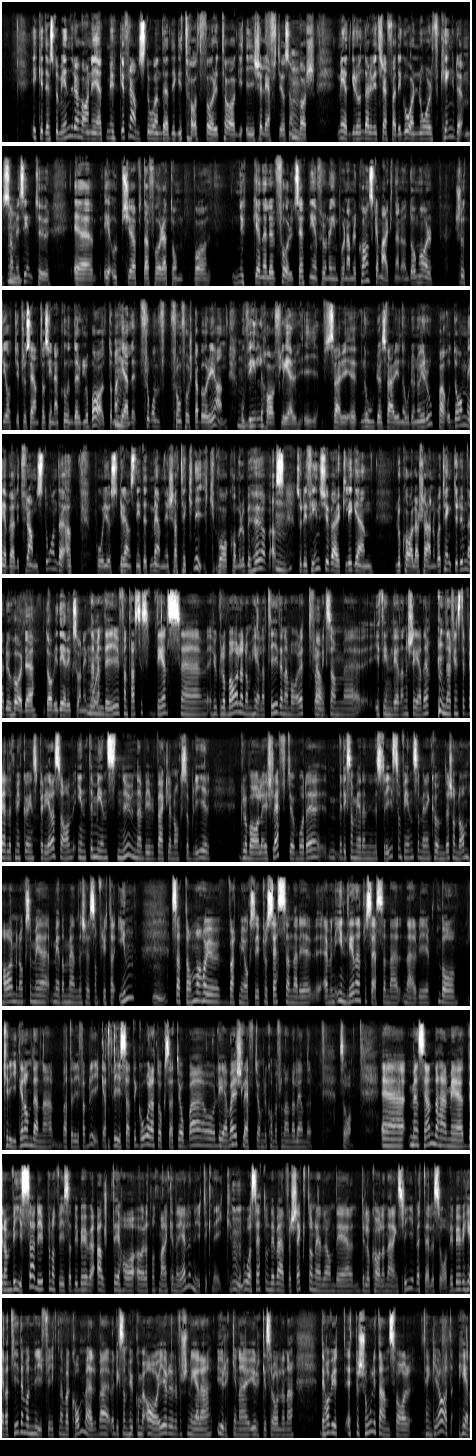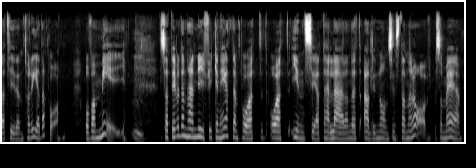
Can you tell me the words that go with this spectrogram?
Icke desto mindre har ni ett mycket framstående digitalt företag i Skellefteå som mm. vars medgrundare vi träffade igår, North Kingdom, som mm. i sin tur eh, är uppköpta för att de var nyckeln eller förutsättningen för att nå in på den amerikanska marknaden. De har 70-80 procent av sina kunder globalt. De har mm. hel, från, från första början mm. och vill ha fler i Sverige, Norden, Sverige, Norden och Europa. Och de är väldigt framstående att på just gränssnittet människa-teknik. Mm. Vad kommer att behövas? Mm. Så det finns ju verkligen lokala stjärnor. Vad tänkte du när du hörde David Eriksson igår? Nej, men det är ju fantastiskt. Dels eh, hur globala de hela tiden har varit från ja. liksom, eh, ett inledande skede. Där finns det väldigt mycket att inspireras av. Inte minst nu när vi verkligen också blir globala i Skellefteå, både liksom med den industri som finns och med den kunder som de har, men också med, med de människor som flyttar in. Mm. Så att de har ju varit med också i processen, när det, även inledande processen när, när vi var krigar om denna batterifabrik. Att visa att det går att också att jobba och leva i Skellefteå om du kommer från andra länder. Så. Eh, men sen det här med det de visar, det är på något vis att vi behöver alltid ha örat mot marken när det gäller ny teknik. Mm. Oavsett om det är välfärdssektorn eller om det är det lokala näringslivet eller så. Vi behöver hela tiden vara nyfikna. Vad kommer? Liksom, hur kommer AI att revolutionera yrkena, yrkesrollerna? Det har vi ett, ett personligt ansvar, tänker jag, att hela tiden ta reda på och vara med i. Mm. Så att det är väl den här nyfikenheten på att, och att inse att det här lärandet aldrig någonsin stannar av som är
